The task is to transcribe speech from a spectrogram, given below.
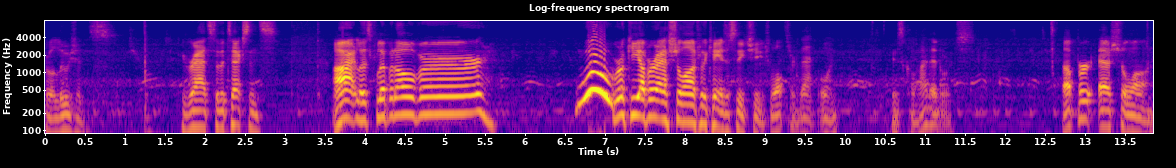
For illusions. Congrats to the Texans. All right, let's flip it over. Woo! Rookie upper echelon for the Kansas City Chiefs. Walter, that one is Clyde Edwards. Upper echelon.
